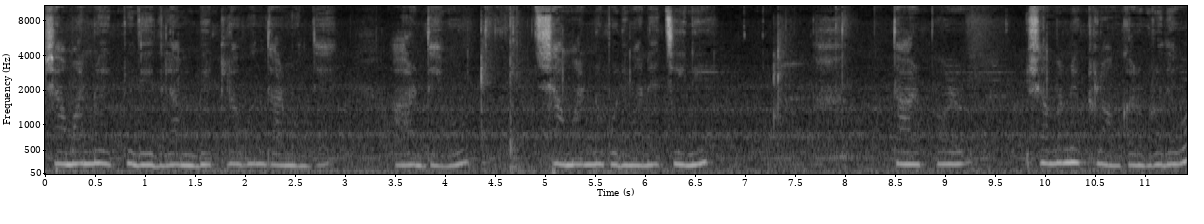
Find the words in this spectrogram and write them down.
সামান্য একটু দিয়ে দিলাম বিট লবণ, তার মধ্যে আর দেব সামান্য পরিমাণে চিনি। তারপর সামান্য একটু লঙ্কার গুঁড়ো দেবো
